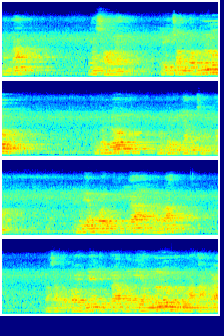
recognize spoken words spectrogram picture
anaknya soleh. Jadi contoh dulu sebelum memberikan contoh. Kemudian poin ketiga adalah Salah satu poinnya juga bagi yang belum berumah tangga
